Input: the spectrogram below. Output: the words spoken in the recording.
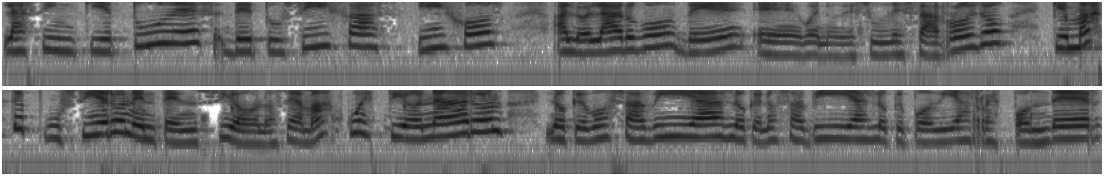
las inquietudes de tus hijas, hijos, a lo largo de, eh, bueno, de su desarrollo que más te pusieron en tensión, o sea, más cuestionaron lo que vos sabías, lo que no sabías, lo que podías responder.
